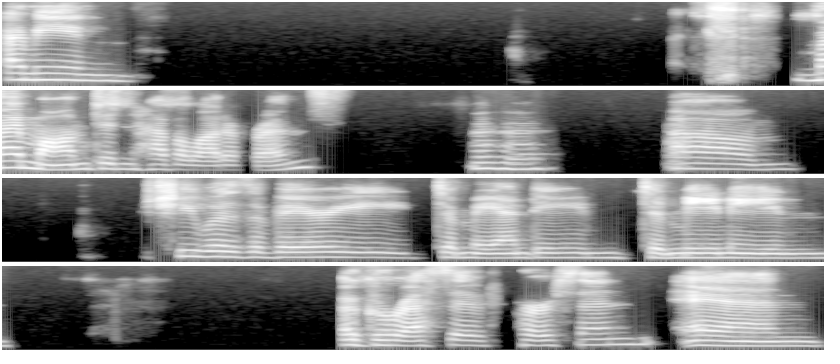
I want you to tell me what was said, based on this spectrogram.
i mean my mom didn't have a lot of friends mm-hmm. um, she was a very demanding demeaning aggressive person and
